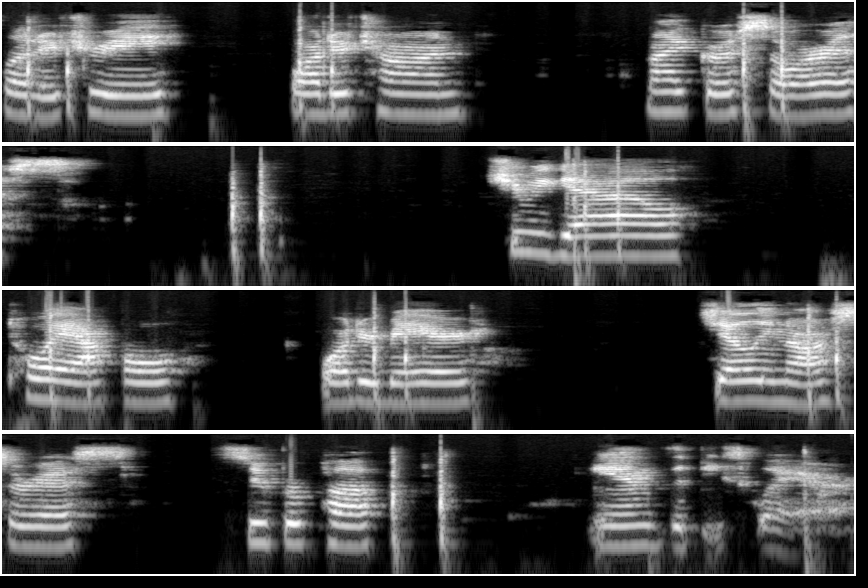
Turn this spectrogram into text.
Flutter Tree, Watertron, Microsaurus, Chewy Gal, Toy Apple, Water Bear, Jellynosaurus, Super Pup, and Zippy Square.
